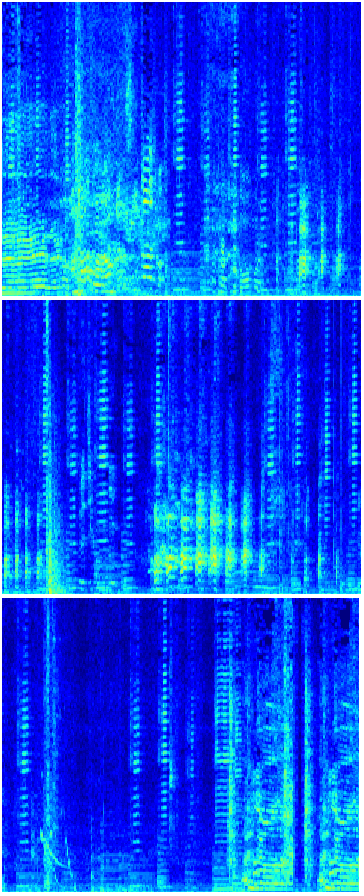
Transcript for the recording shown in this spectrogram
예빈이 침대 내가 안 하고요? 아, 진짜 하지 마. 그냥 그 넣어버려. 돼지 감금. 안녕 안녕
